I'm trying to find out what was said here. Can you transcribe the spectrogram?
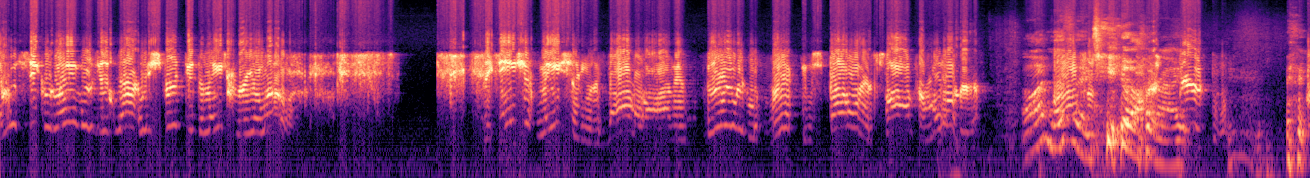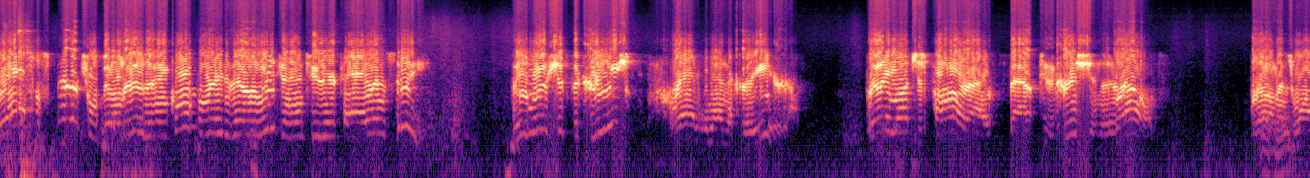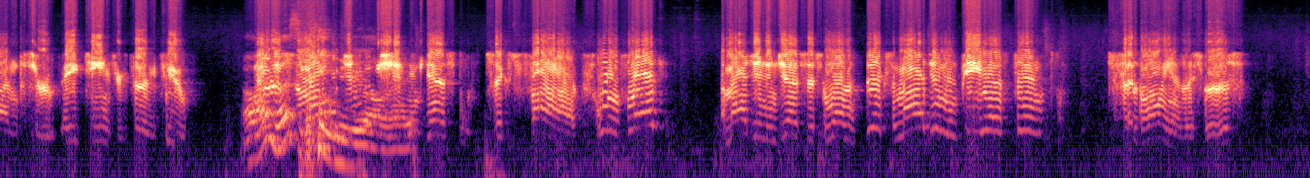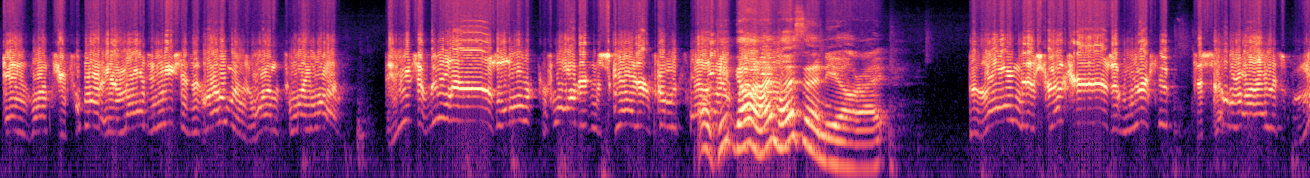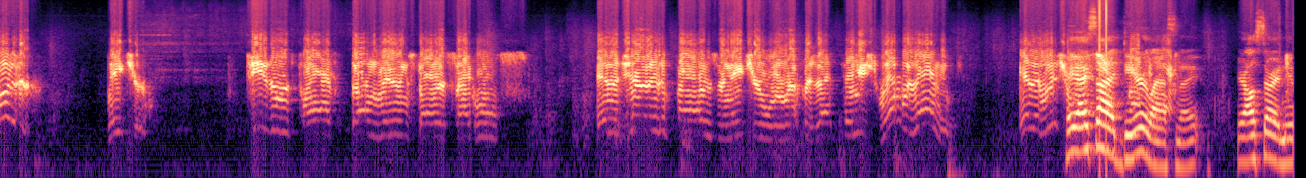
and this secret language is not restricted to masonry alone. The ancient masonry of Babylon with brick and stone and slime for mortar. I'm listening to you, alright. Were also spiritual builders and incorporated their religion into their town and city. They worship the creation rather than the creator. Very much as Paul writes about to the Christians in Rome. Romans 1 through 18 through 32. Oh, I'm listening to you. In Genesis Imagine in Genesis 11 6. Imagine in PS 10 Thessalonians, I suppose. 10 1 through 4. In imaginations in Romans 1 21. The ancient builders, the Lord and scattered from the Oh, keep going. I'm listening to you, alright. Designed their structures of worship to symbolize mother nature. Seasons, planets, sun, moon, stars, cycles, and the generative powers of nature were representation, represented in the ritual. Hey, I saw a deer last night. Here, I'll start a new.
